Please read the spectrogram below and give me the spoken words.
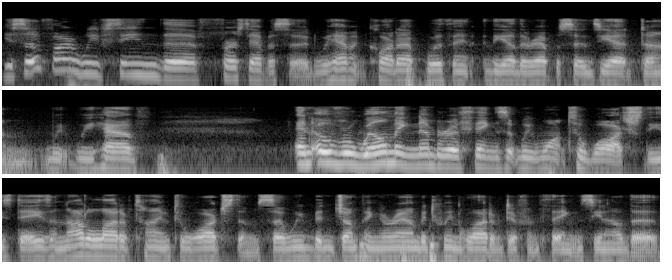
Yeah, so far we've seen the first episode. We haven't caught up with the other episodes yet. Um, we, we have an overwhelming number of things that we want to watch these days and not a lot of time to watch them. So we've been jumping around between a lot of different things, you know, the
